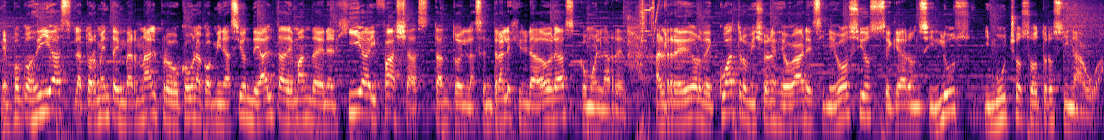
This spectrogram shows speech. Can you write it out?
En pocos días, la tormenta invernal provocó una combinación de alta demanda de energía y fallas, tanto en las centrales generadoras como en la red. Alrededor de 4 millones de hogares y negocios se quedaron sin luz y muchos otros sin agua.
